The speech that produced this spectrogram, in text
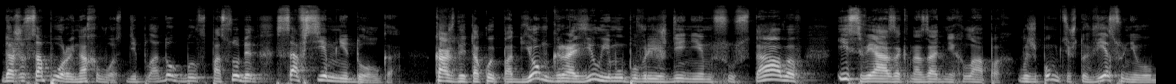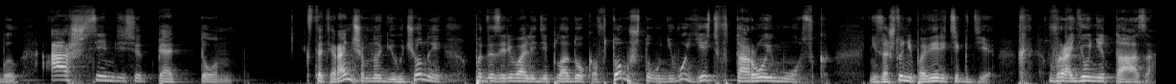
даже с опорой на хвост, диплодок был способен совсем недолго. Каждый такой подъем грозил ему повреждением суставов и связок на задних лапах. Вы же помните, что вес у него был аж 75 тонн. Кстати, раньше многие ученые подозревали диплодока в том, что у него есть второй мозг. Ни за что не поверите где. В районе таза.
